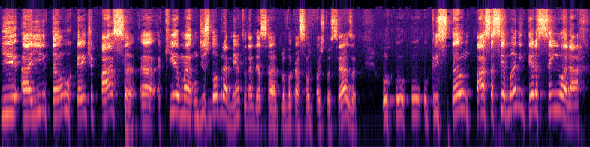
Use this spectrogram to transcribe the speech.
E aí, então, o crente passa. Uh, aqui é uma, um desdobramento né, dessa provocação do pastor César o, o, o, o cristão passa a semana inteira sem orar.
